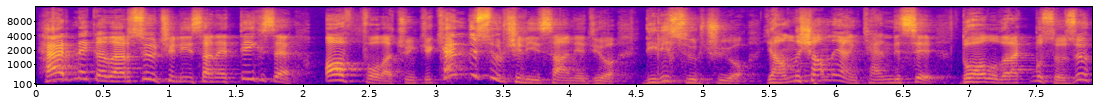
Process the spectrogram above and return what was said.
Her ne kadar sürçülisan ettiyse affola çünkü kendi sürçülisan ediyor. Dili sürçüyor. Yanlış anlayan kendisi. Doğal olarak bu sözü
